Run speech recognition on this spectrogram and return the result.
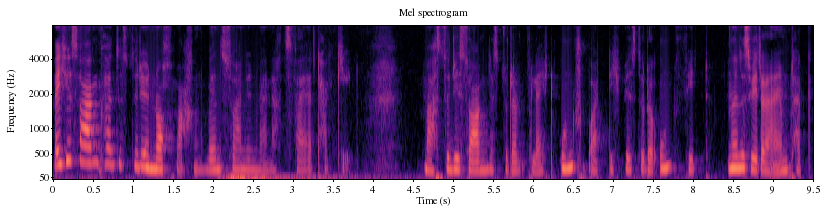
Welche Sorgen könntest du dir noch machen, wenn es so an den Weihnachtsfeiertag geht? Machst du dir Sorgen, dass du dann vielleicht unsportlich wirst oder unfit? Na, das wird an einem Tag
